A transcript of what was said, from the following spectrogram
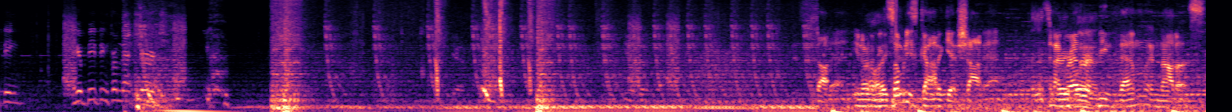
Beeping. I hear beeping from that church. Shot at. You know what I I mean? like Somebody's got to get shot at. That's and I'd rather plan. it be them and not us.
